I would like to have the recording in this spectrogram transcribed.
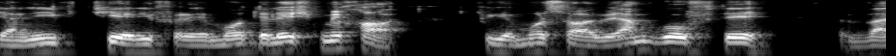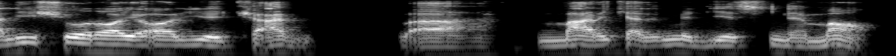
یعنی تیری فرمو دلش می‌خواد. توی مصاحبه هم گفته ولی شورای عالی کن و مرکز ملی سینما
